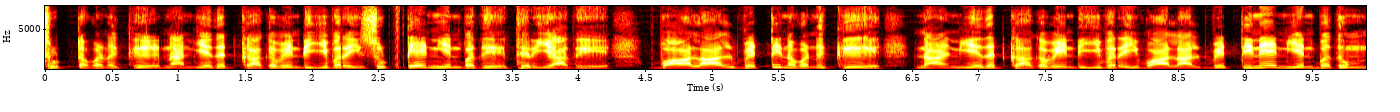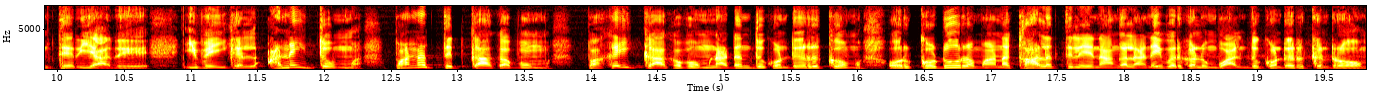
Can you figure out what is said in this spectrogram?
சுட்டவனுக்கு நான் எதற்காக வேண்டி இவரை சுட்டேன் என்பது தெரியாது. வாளால் வெட்டினவனுக்கு நான் எதற்காக வேண்டி இவரை வாளால் வெட்டினேன் என்பதும் தெரியாது. இவைகள் அனைத்தும் பணத்திற்காகவும் பகை பகைக்காகவும் நடந்து கொண்டிருக்கும் ஒரு கொடூரமான காலத்திலே நாங்கள் அனைவர்களும் வாழ்ந்து கொண்டிருக்கின்றோம்.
